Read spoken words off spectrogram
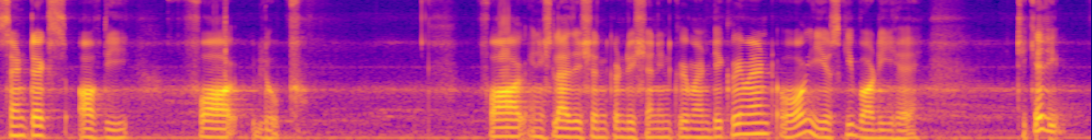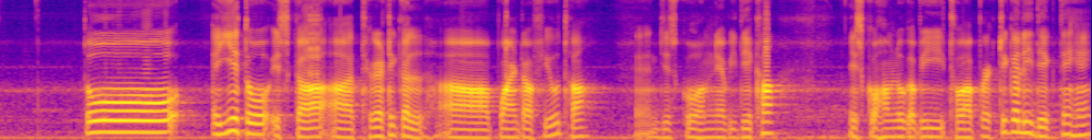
syntax of the for loop for initialization condition increment decrement और ये उसकी बॉडी है। ठीक है जी? तो ये तो इसका थ्रेटिकल पॉइंट ऑफ़ व्यू था, जिसको हमने अभी देखा। इसको हम लोग अभी थोड़ा प्रैक्टिकली देखते हैं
